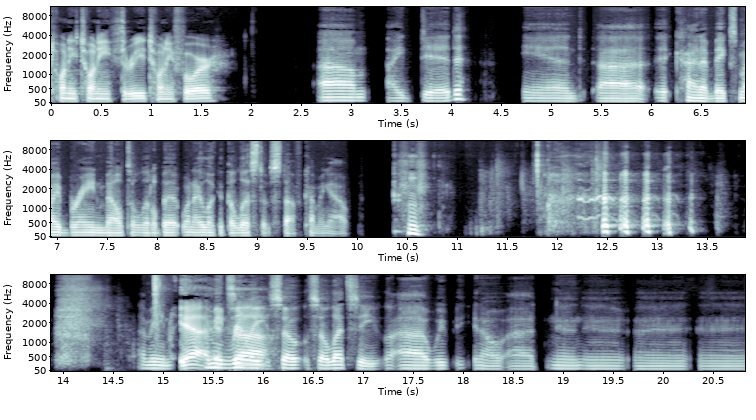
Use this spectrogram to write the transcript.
2023, 24? Um, I did, and uh, it kind of makes my brain melt a little bit when I look at the list of stuff coming out. I mean, yeah, I mean, really. uh, so, so let's see. Uh, we, you know, uh, uh, uh, uh,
